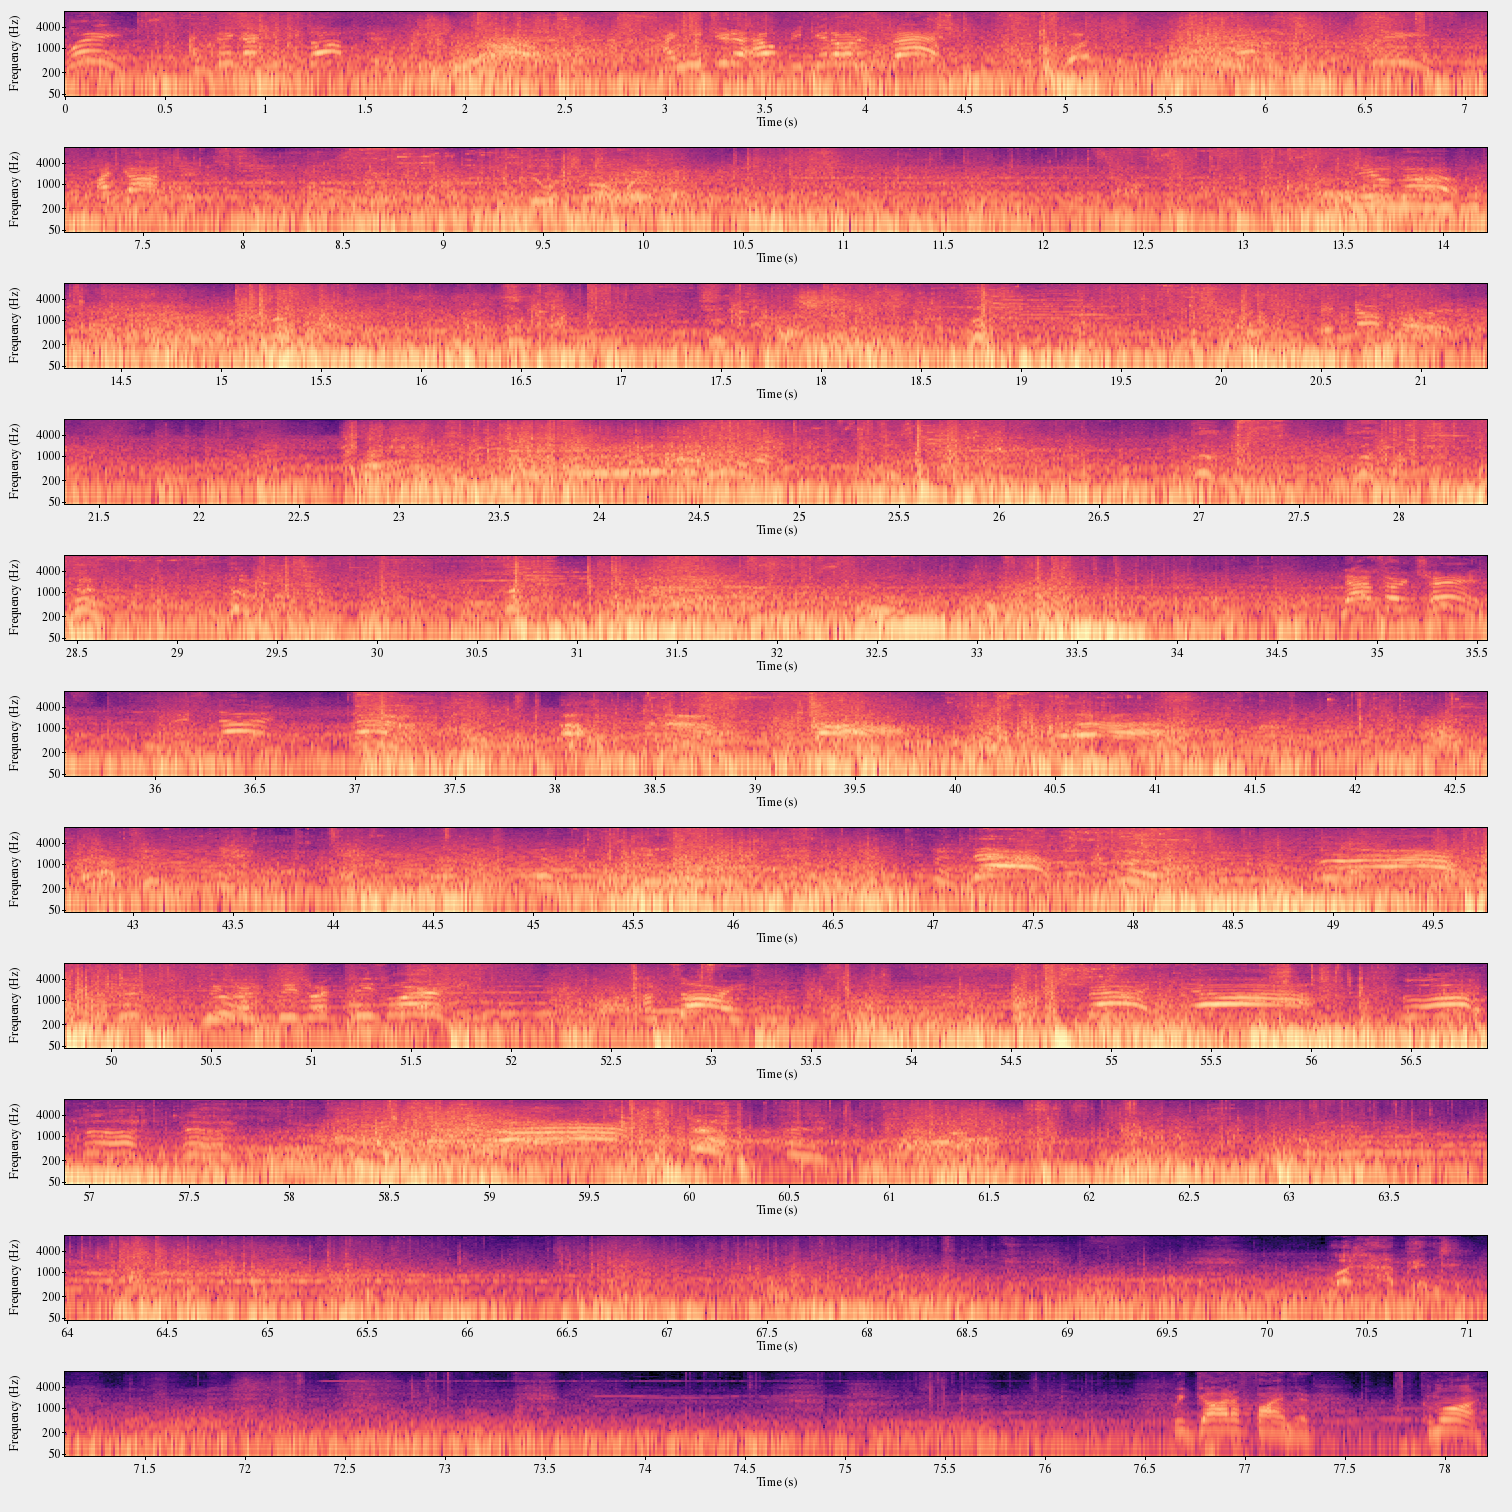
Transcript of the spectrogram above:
Wait! I think I can stop this! I need you to help me get on his back! What? I got this! Do it your way then. Shield up! Enough already! Now's our chance! Please work, please work! I'm sorry! What happened? We gotta find him. Come on.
